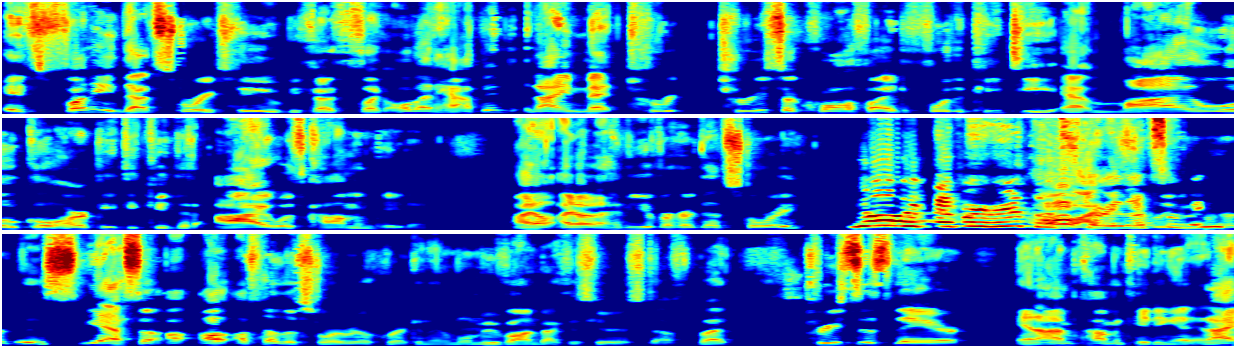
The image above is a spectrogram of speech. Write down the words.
it's funny that story too because it's like all that happened, and I met Ter- Teresa qualified for the PT at my local RPTQ that I was commentating. I I don't. Have you ever heard that story? No, I've never heard that oh, story. That's amazing. Yeah, so I'll, I'll, tell the story real quick, and then we'll move on back to serious stuff. But Teresa's there, and I'm commentating it, and I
